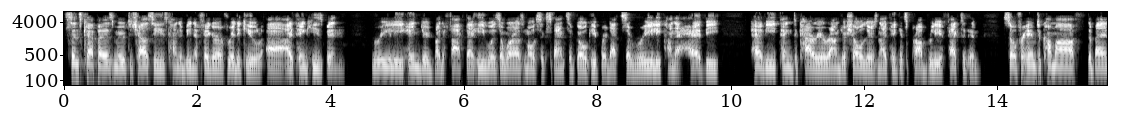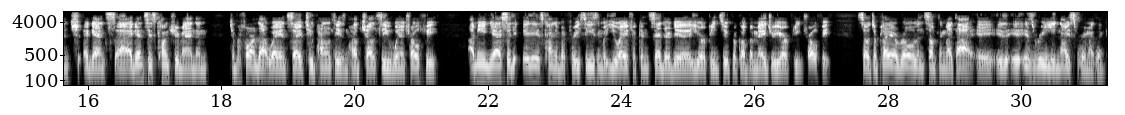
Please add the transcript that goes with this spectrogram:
since Kepa has moved to Chelsea, he's kind of been a figure of ridicule. Uh, I think he's been really hindered by the fact that he was the world's most expensive goalkeeper. That's a really kind of heavy, heavy thing to carry around your shoulders, and I think it's probably affected him. So for him to come off the bench against uh, against his countrymen and to perform that way and save two penalties and help Chelsea win a trophy. I mean, yes, it, it is kind of a pre-season, but UEFA consider the European Super Cup a major European trophy. So to play a role in something like that is, is really nice for him, I think.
